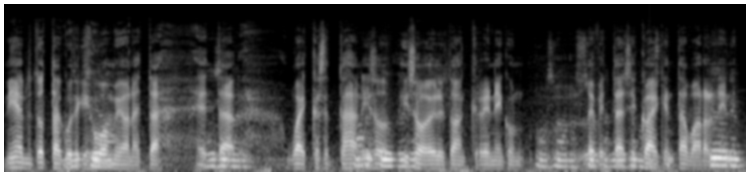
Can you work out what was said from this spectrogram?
Niin nyt ottaa kuitenkin huomioon, että, että vaikka se tähän iso, iso öljytankkeri niin kun levittäisi kaiken tavaran, niin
